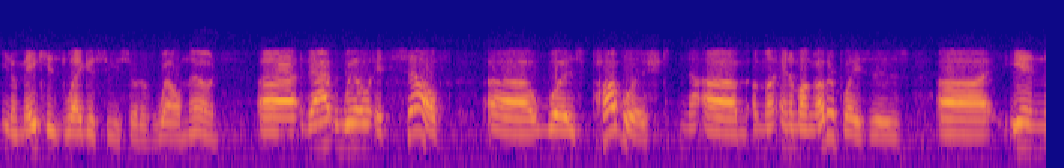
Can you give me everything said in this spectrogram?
you know, make his legacy sort of well known. Uh, that will itself uh, was published, um, and among other places, uh, in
